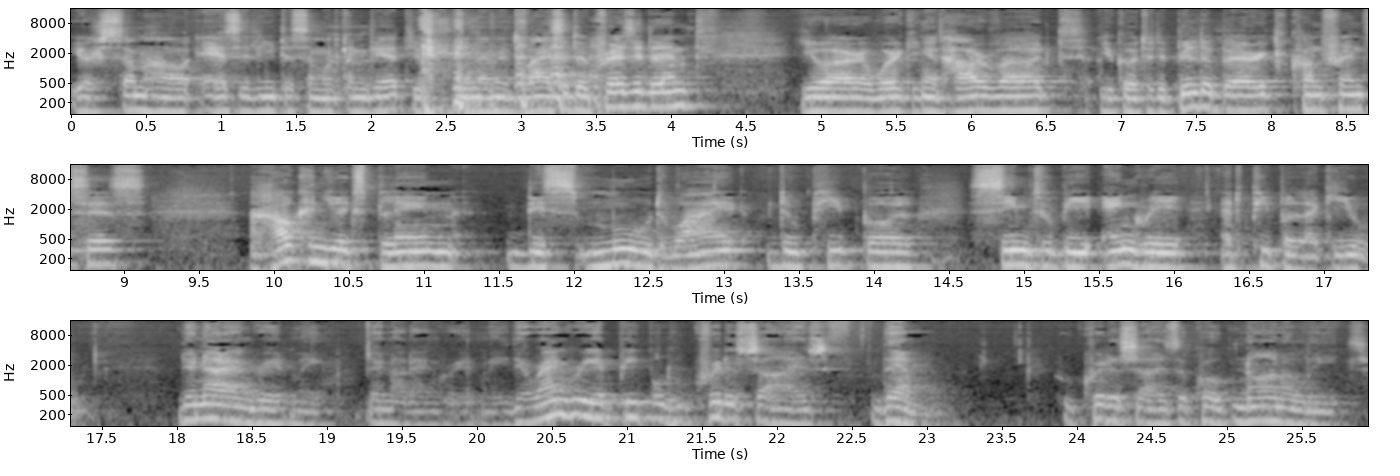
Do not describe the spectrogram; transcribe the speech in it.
You're somehow as elite as someone can get. You've been an advisor to the president. You are working at Harvard. You go to the Bilderberg conferences. How can you explain this mood? Why do people seem to be angry at people like you? They're not angry at me. They're not angry at me. They're angry at people who criticize them, who criticize the quote non elites,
